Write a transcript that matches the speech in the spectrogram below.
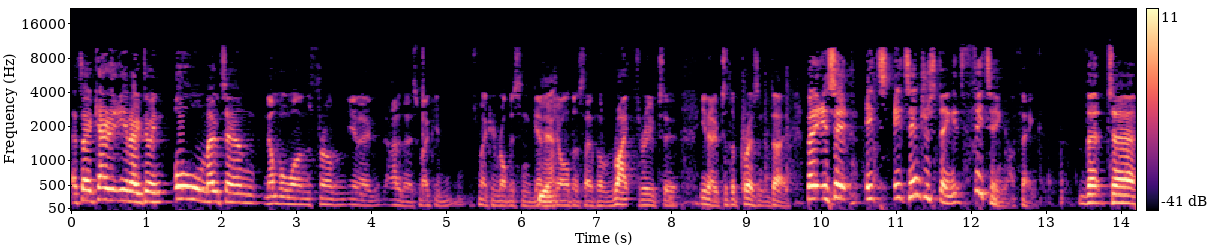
And so carry, you know, doing all Motown number ones from, you know, I don't know, Smokey, Smokey Robinson, Get Yeah. a Job and so forth, right through to, you know, to the present day. But it's a, it's it's interesting, it's fitting, I think, that uh,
